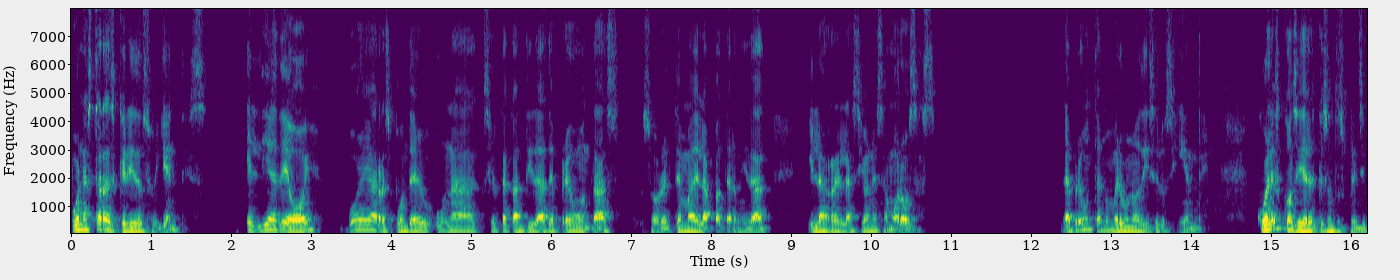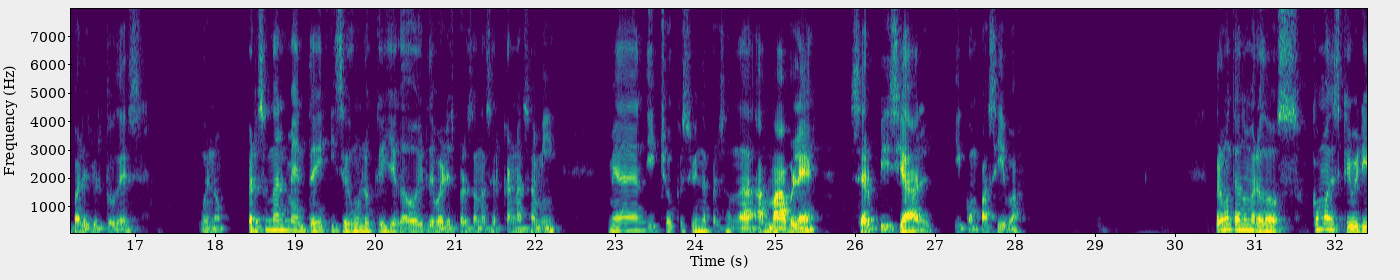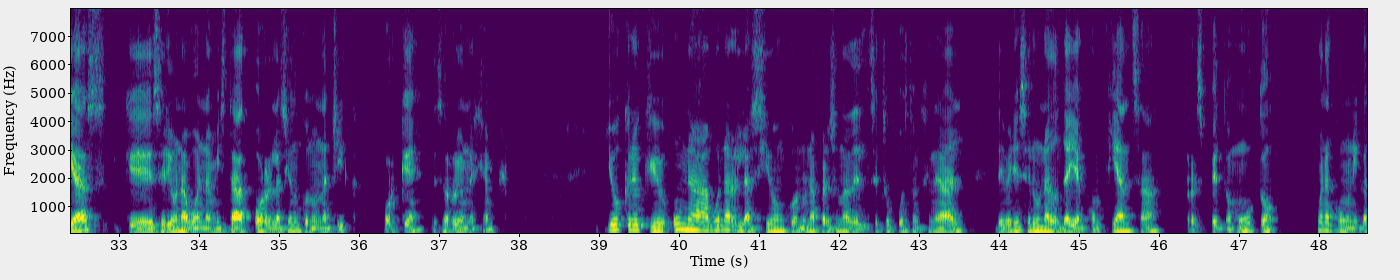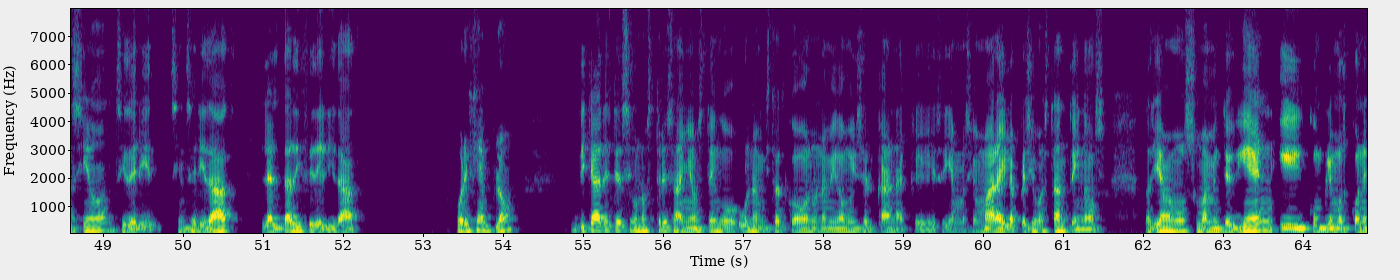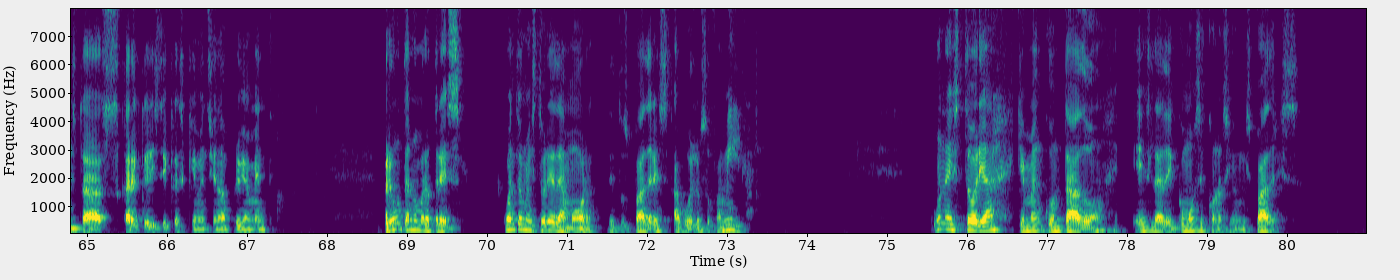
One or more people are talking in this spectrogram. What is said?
Buenas tardes, queridos oyentes. El día de hoy voy a responder una cierta cantidad de preguntas sobre el tema de la paternidad y las relaciones amorosas. La pregunta número uno dice lo siguiente. ¿Cuáles consideras que son tus principales virtudes? Bueno, personalmente y según lo que he llegado a oír de varias personas cercanas a mí, me han dicho que soy una persona amable, servicial y compasiva. Pregunta número 2. ¿Cómo describirías que sería una buena amistad o relación con una chica? ¿Por qué? Desarrollo un ejemplo. Yo creo que una buena relación con una persona del sexo opuesto en general debería ser una donde haya confianza, respeto mutuo, buena comunicación, sinceridad, lealtad y fidelidad. Por ejemplo, ya desde hace unos tres años tengo una amistad con una amiga muy cercana que se llama Xiomara y la aprecio bastante y nos, nos llevamos sumamente bien y cumplimos con estas características que he mencionado previamente. Pregunta número 3. Cuenta una historia de amor de tus padres, abuelos o familia. Una historia que me han contado es la de cómo se conocieron mis padres.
